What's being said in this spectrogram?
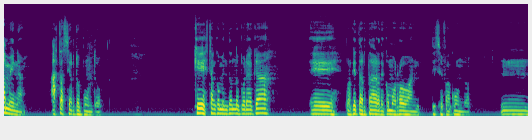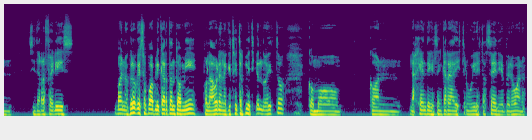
amena hasta cierto punto. ¿Qué están comentando por acá? Eh, ¿Por qué tartar de cómo roban? Dice Facundo. Mm, si te referís bueno, creo que eso puede aplicar tanto a mí, por la hora en la que estoy transmitiendo esto, como con la gente que se encarga de distribuir esta serie, pero bueno.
